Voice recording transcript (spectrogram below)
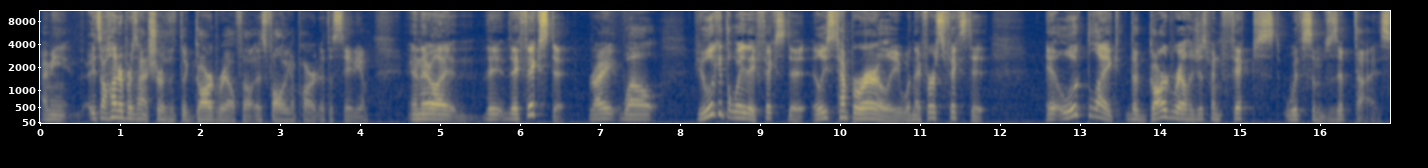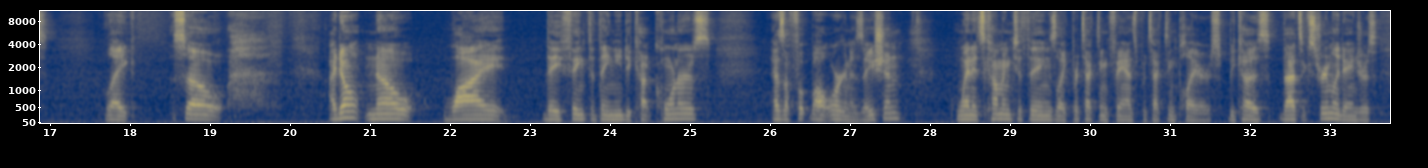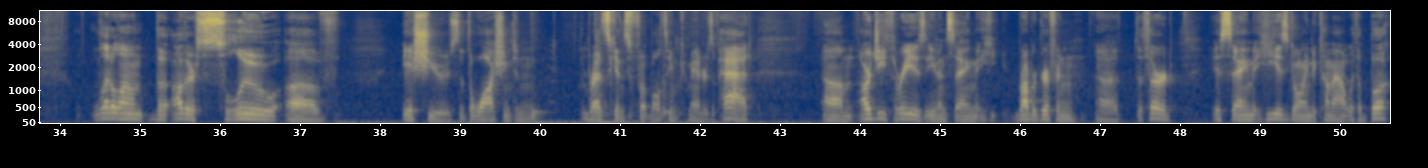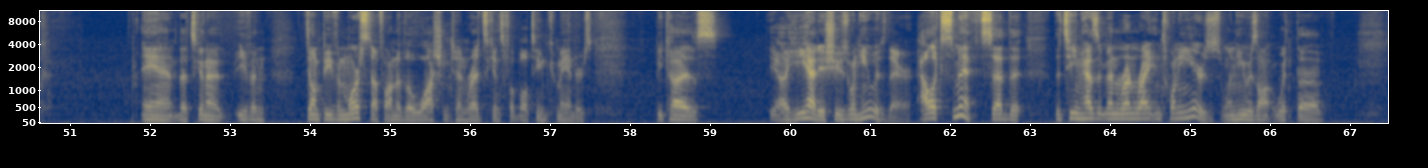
I mean, it's hundred percent sure that the guardrail fell, is falling apart at the stadium, and they're like, they they fixed it, right? Well, if you look at the way they fixed it, at least temporarily, when they first fixed it, it looked like the guardrail had just been fixed with some zip ties. Like, so I don't know why they think that they need to cut corners as a football organization when it's coming to things like protecting fans, protecting players, because that's extremely dangerous, let alone the other slew of issues that the Washington Redskins football team commanders have had. Um, RG3 is even saying that he, Robert Griffin uh, III is saying that he is going to come out with a book and that's going to even dump even more stuff onto the Washington Redskins football team commanders because yeah, he had issues when he was there. Alex Smith said that the team hasn't been run right in 20 years when he was on with the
